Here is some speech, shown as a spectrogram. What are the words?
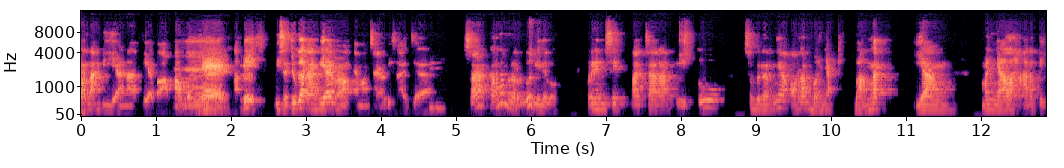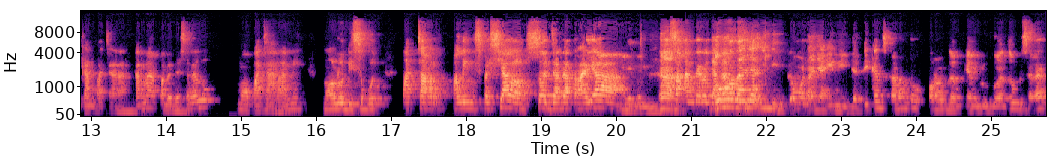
pernah dihianati atau apa Hmm, mungkin. tapi bisa juga kan dia memang emang childish aja. Hmm. Soalnya- karena menurut gue gini loh prinsip pacaran itu sebenarnya orang banyak banget yang menyalahartikan pacaran. Karena pada dasarnya lu mau pacaran nih mau lu disebut pacar paling spesial sejagat raya gitu Hmm. nah seantero gue mau jagat nanya gitu. ini, gue mau nanya ini. Jadi kan sekarang tuh orang dalam yang berhubungan tuh misalnya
